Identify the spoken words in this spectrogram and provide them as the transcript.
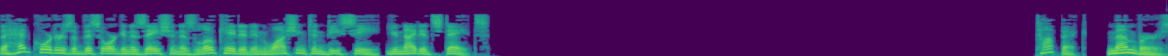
The headquarters of this organization is located in Washington, D.C., United States. Members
